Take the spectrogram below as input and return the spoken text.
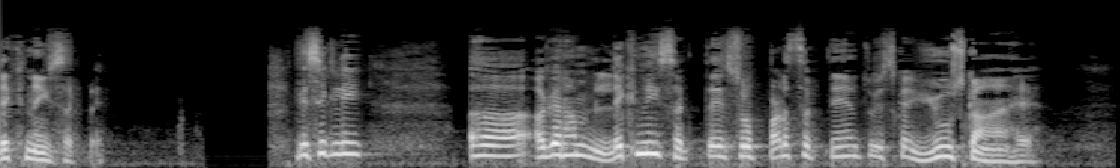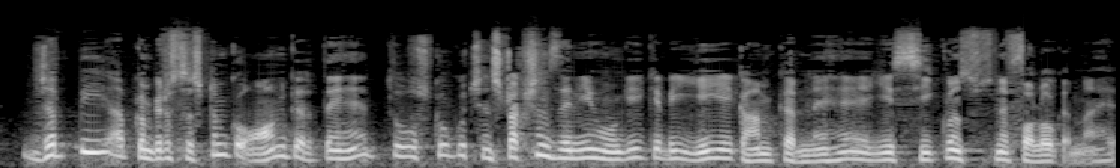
لکھ نہیں سکتے۔ بیسکلی اگر ہم لکھ نہیں سکتے، صرف پڑھ سکتے ہیں، تو اس کا یوز کہاں ہے؟ جب بھی آپ کمپیوٹر سسٹم کو آن کرتے ہیں، تو اس کو کچھ انسٹرکشنز دینی ہوں گی کہ بھئی یہ یہ کام کرنے ہیں، یہ سیکوینس اس نے فالو کرنا ہے۔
